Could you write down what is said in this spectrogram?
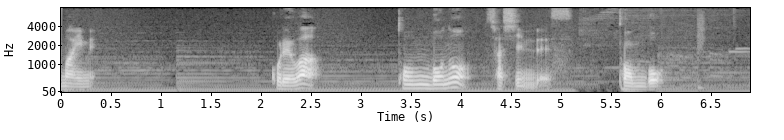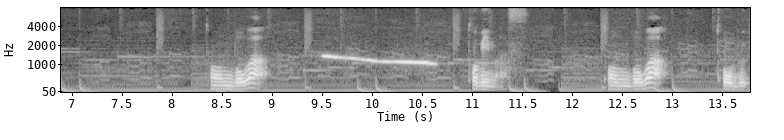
枚目。これはトンボの写真です。トンボ。トンボは飛びます。トンボは飛ぶ。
